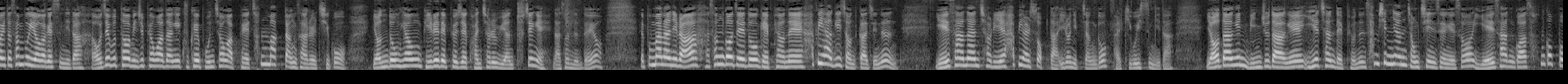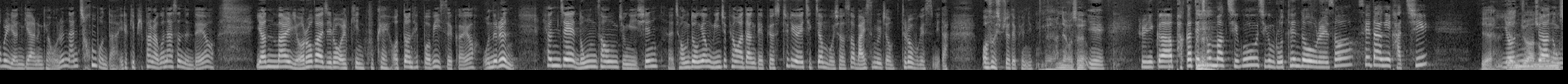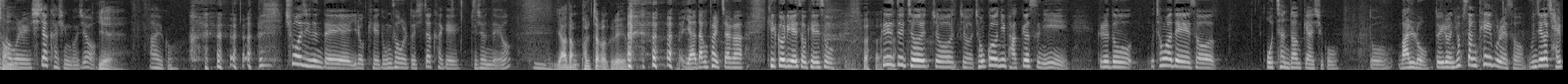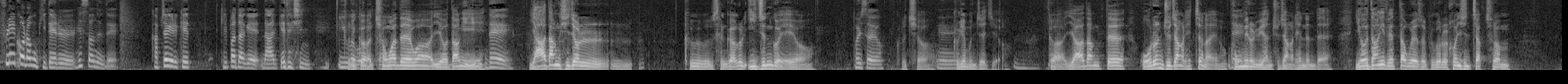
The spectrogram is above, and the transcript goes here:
이슈파이터 3부 이어가겠습니다. 어제부터 민주평화당이 국회 본청 앞에 천막 당사를 치고 연동형 비례대표제 관철을 위한 투쟁에 나섰는데요. 뿐만 아니라 선거제도 개편에 합의하기 전까지는 예산안 처리에 합의할 수 없다. 이런 입장도 밝히고 있습니다. 여당인 민주당의 이해찬 대표는 30년 정치 인생에서 예산과 선거법을 연계하는 경우는 난 처음 본다. 이렇게 비판하고 나섰는데요. 연말 여러 가지로 얽힌 국회 어떤 해법이 있을까요? 오늘은 현재 농성 중이신 정동영 민주평화당 대표 스튜디오에 직접 모셔서 말씀을 좀 들어보겠습니다. 어서 오십시오, 대표님. 네, 안녕하세요. 예. 그러니까 바깥에 천막 치고 지금 로텐더홀에서 세 당이 같이 예, 연좌, 연좌 농성. 농성을 시작하신 거죠? 예. 아이고. 추워지는데 이렇게 농성을 또 시작하게 되셨네요. 야당 팔자가 그래요. 야당 팔자가 길거리에서 계속. 그래도 저, 저, 저, 정권이 바뀌었으니 그래도 청와대에서 오찬도 함께 하시고 또 말로 또 이런 협상 테이블에서 문제가 잘 풀릴 거라고 기대를 했었는데 갑자기 이렇게 길바닥에 나게 되신 이유가 그러니까 뭡니까? 청와대와 여당이 네. 야당 시절 그 생각을 잊은 거예요. 벌써요. 그렇죠. 예. 그게 문제죠. 그러니까 야당 때 옳은 주장을 했잖아요. 네. 국민을 위한 주장을 했는데 여당이 됐다고 해서 그거를 헌신짝처럼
